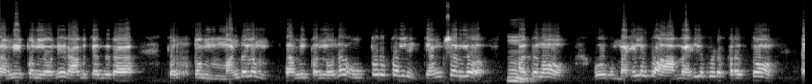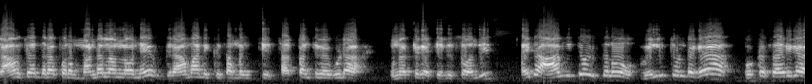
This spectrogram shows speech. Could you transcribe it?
సమీపంలోనే రామచంద్రపురం మండలం సమీపంలోనే ఉప్పరపల్లి జంక్షన్లో. అతను ఒక మహిళతో ఆ మహిళ కూడా ప్రస్తుతం రామచంద్రపురం మండలంలోనే గ్రామానికి సంబంధించి సర్పంచ్గా కూడా ఉన్నట్టుగా తెలుస్తోంది అయితే ఆమెతో ఇతను వెళ్తుండగా ఒక్కసారిగా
